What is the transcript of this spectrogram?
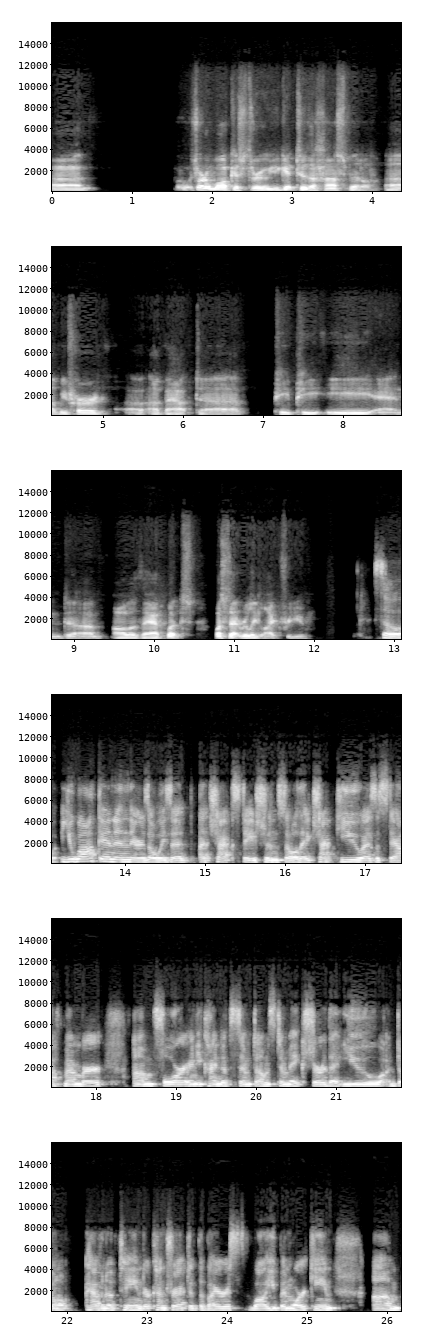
uh, sort of walk us through. You get to the hospital. Uh, we've heard uh, about uh, PPE and um, all of that. What's what's that really like for you? So you walk in and there's always a, a check station. So they check you as a staff member um, for any kind of symptoms to make sure that you don't haven't obtained or contracted the virus while you've been working. Um,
